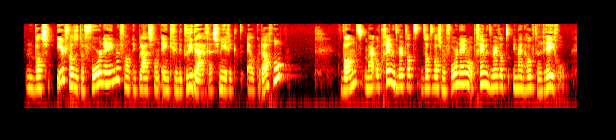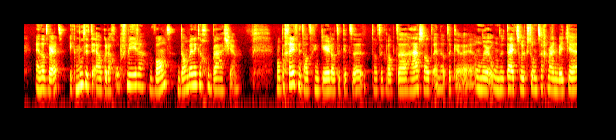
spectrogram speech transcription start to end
was, eerst was het een voornemen van in plaats van één keer in de drie dagen smeer ik het elke dag op. Want, maar op een gegeven moment werd dat, dat was mijn voornemen, op een gegeven moment werd dat in mijn hoofd een regel. En dat werd, ik moet het elke dag opsmeren, want dan ben ik een goed baasje. Maar op een gegeven moment had ik een keer dat ik, het, uh, dat ik wat uh, haast had en dat ik uh, onder, onder tijdsdruk stond, zeg maar, een beetje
